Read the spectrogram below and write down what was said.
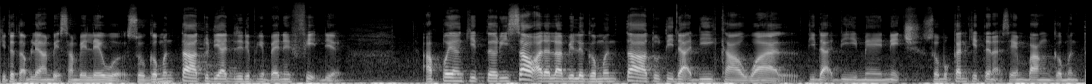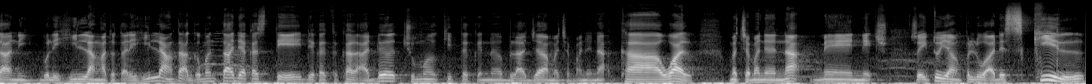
Kita tak boleh ambil sambil lewa. So gementar tu dia ada dia punya benefit dia apa yang kita risau adalah bila gementar tu tidak dikawal, tidak di manage. So bukan kita nak sembang gementar ni boleh hilang atau tak boleh hilang tak. Gementar dia akan stay, dia akan kekal ada cuma kita kena belajar macam mana nak kawal, macam mana nak manage. So itu yang perlu ada skill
